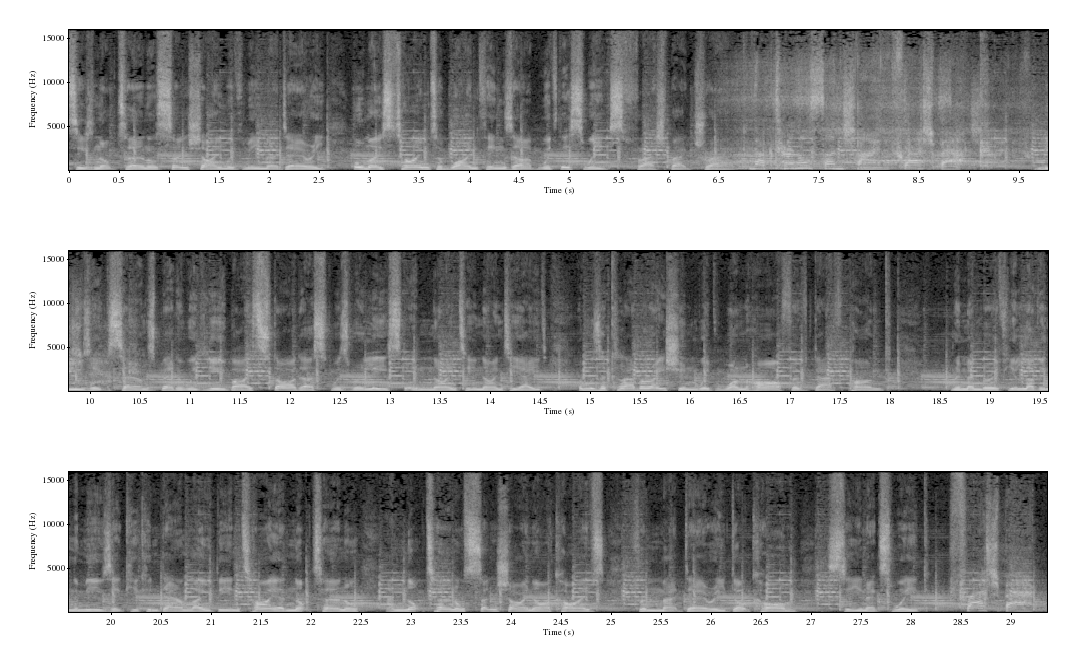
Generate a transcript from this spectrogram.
is Nocturnal Sunshine with me, Matt Darey. Almost time to wind things up with this week's flashback track. Nocturnal Sunshine Flashback. Music Sounds Better With You by Stardust was released in 1998 and was a collaboration with one half of Daft Punk. Remember, if you're loving the music, you can download the entire Nocturnal and Nocturnal Sunshine archives from mattdarey.com. See you next week. Flashback.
